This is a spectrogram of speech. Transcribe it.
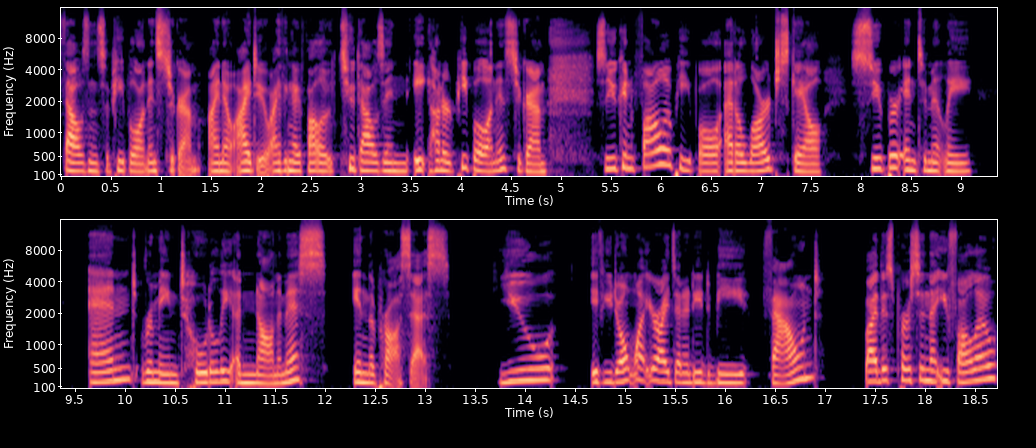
thousands of people on Instagram. I know I do. I think I follow 2,800 people on Instagram. So you can follow people at a large scale, super intimately, and remain totally anonymous in the process. You, if you don't want your identity to be found by this person that you follow,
